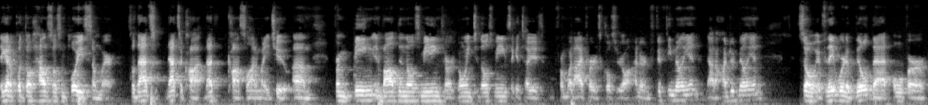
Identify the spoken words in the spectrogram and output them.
they got to put those house those employees somewhere. So that's that's a cost that costs a lot of money too. Um, from being involved in those meetings or going to those meetings, I can tell you from what I've heard, it's closer to 150 million, not 100 million. So if they were to build that over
